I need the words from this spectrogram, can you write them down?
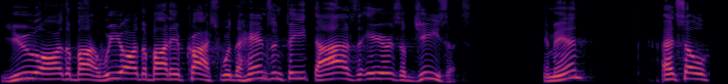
You are the body. We are the body of Christ. We're the hands and feet, the eyes, the ears of Jesus. Amen. And so,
